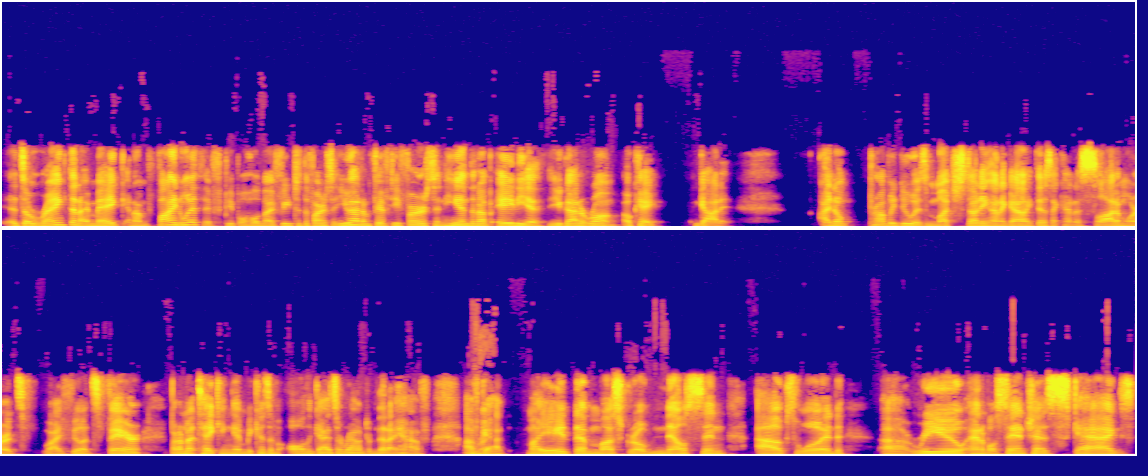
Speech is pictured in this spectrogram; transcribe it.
It's a rank that I make, and I'm fine with. If people hold my feet to the fire and say you had him 51st and he ended up 80th, you got it wrong. Okay, got it. I don't probably do as much studying on a guy like this. I kind of slot him where it's where I feel it's fair, but I'm not taking him because of all the guys around him that I have. I've Right. got Maeda, Musgrove, Nelson, Alex Wood, uh, Ryu, Anibal Sanchez, Skaggs,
